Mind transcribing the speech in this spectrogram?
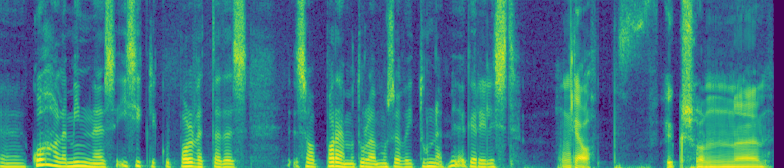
eh, kohale minnes, isiklikult palvetades saab parema tulemuse või tunneb midagi erilist? jaa, üks on äh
